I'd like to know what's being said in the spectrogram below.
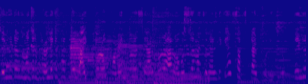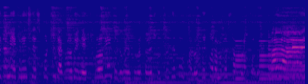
তো ভিডিওটা তোমাদের ভালো লেগে থাকলে লাইক করো কমেন্ট করো শেয়ার করো, আর অবশ্যই আমার চ্যানেলটিকে সাবস্ক্রাইব করে দিও। তো এই ভিডিওটা আমি এখানে শেষ করছি, দেখা হবে নেক্সট ব্লগে ততক্ষণ তোমরা সুস্থ থেকো, ভালো থেকো, আর আমাকে সাপোর্ট করো। বাই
